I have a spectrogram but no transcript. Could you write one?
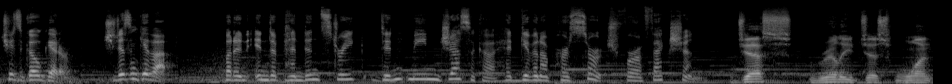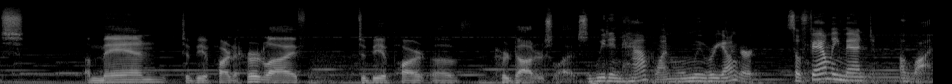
She's a go getter. She doesn't give up. But an independent streak didn't mean Jessica had given up her search for affection. Jess really just wants a man to be a part of her life, to be a part of her daughter's lives. We didn't have one when we were younger, so family meant a lot.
